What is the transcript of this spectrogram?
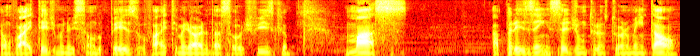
Então, vai ter diminuição do peso, vai ter melhora da saúde física, mas a presença de um transtorno mental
